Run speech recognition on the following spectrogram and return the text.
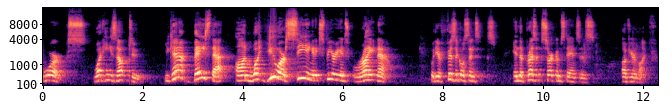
works, what he's up to. You cannot base that on what you are seeing and experiencing right now with your physical senses in the present circumstances of your life.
